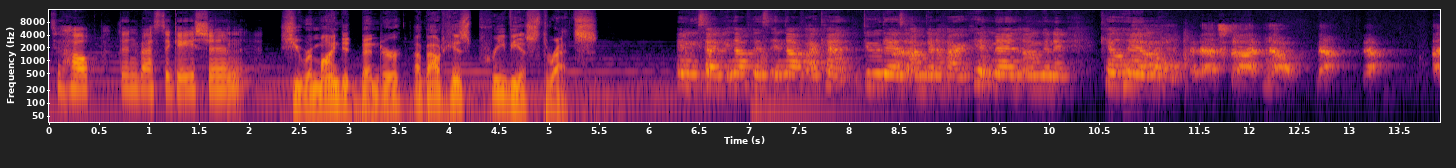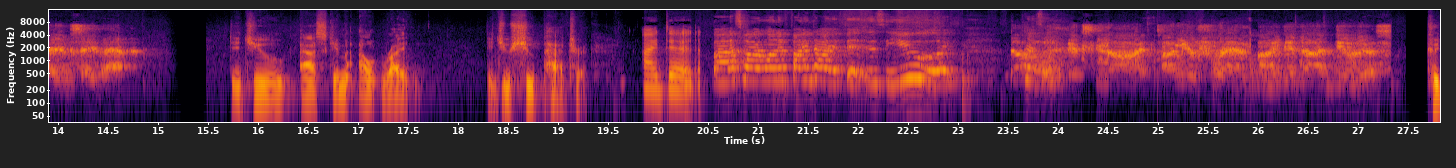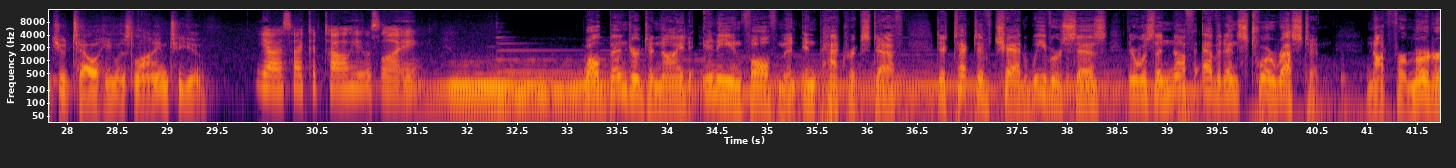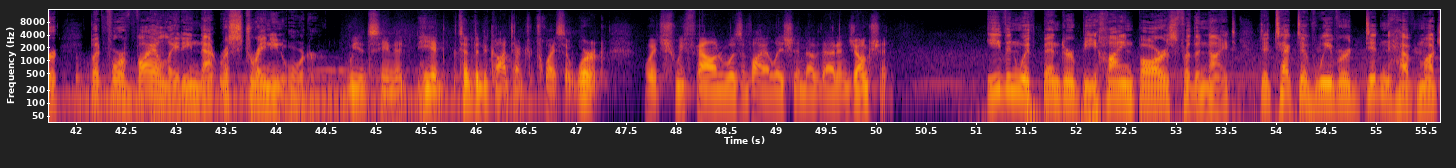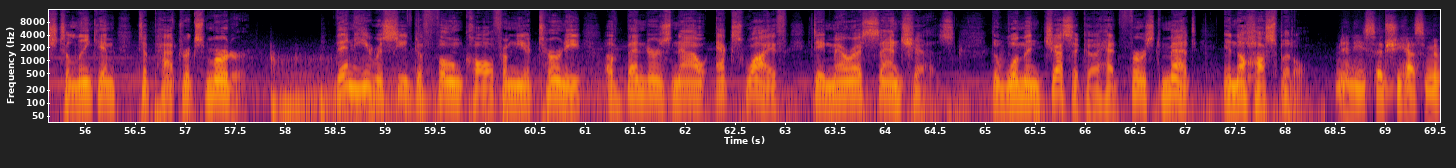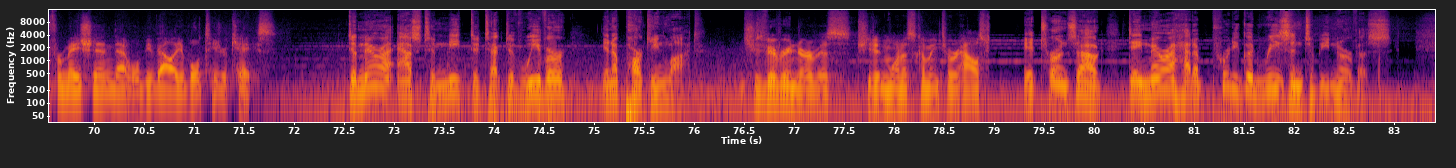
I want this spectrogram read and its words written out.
to help the investigation. She reminded Bender about his previous threats. And we said, enough is enough. I can't do this. I'm going to hire a hitman. I'm going to kill him. No, that's not, no, no, no. I didn't say that. Did you ask him outright? Did you shoot Patrick? I did. But that's why I want to find out if it is you. Like, No, it's not. I'm your friend. I did not do this. Could you tell he was lying to you? yes, I could tell he was lying. While Bender denied any involvement in Patrick's death, Detective Chad Weaver says there was enough evidence to arrest him, not for murder, but for violating that restraining order. We had seen that he had attempted to contact her twice at work, which we found was a violation of that injunction. Even with Bender behind bars for the night, Detective Weaver didn't have much to link him to Patrick's murder. Then he received a phone call from the attorney of Bender's now ex wife, Demera Sanchez, the woman Jessica had first met in the hospital. And he said, She has some information that will be valuable to your case. Demera asked to meet Detective Weaver in a parking lot. She was very, very nervous. She didn't want us coming to her house. It turns out Daymara had a pretty good reason to be nervous.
